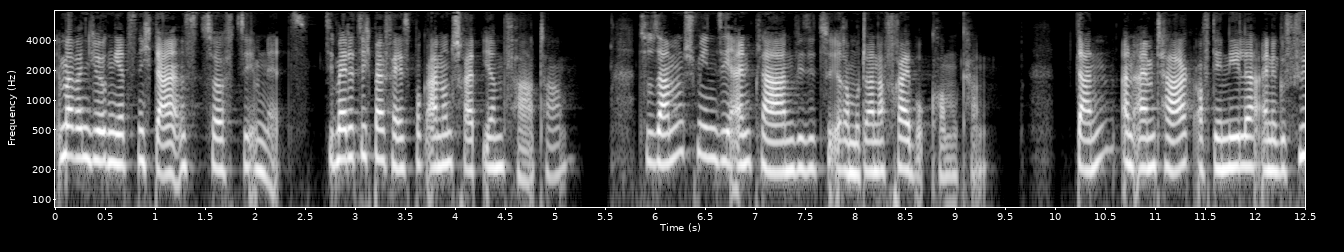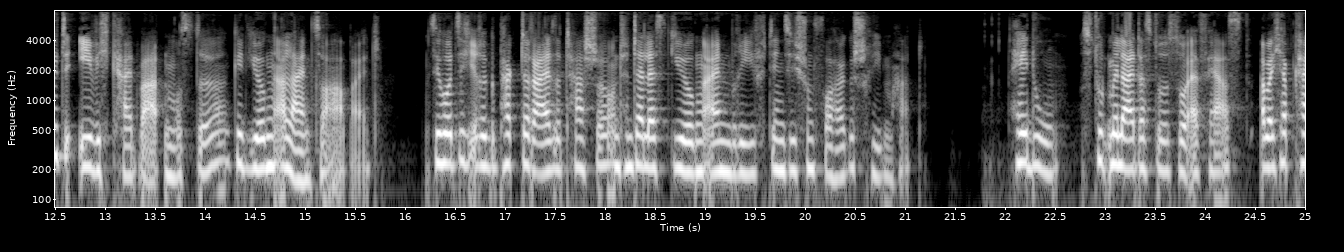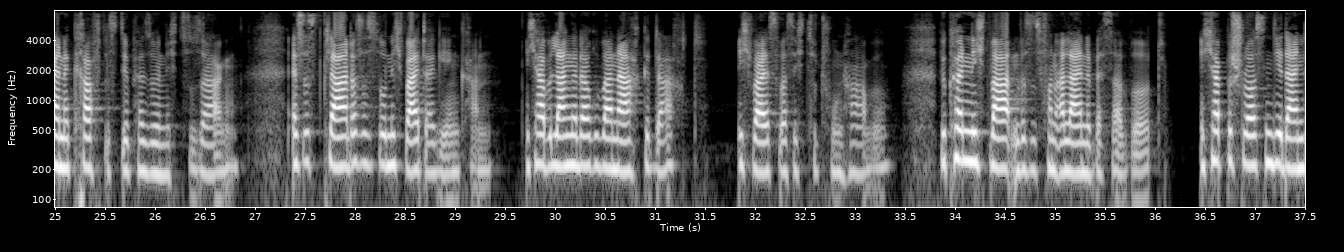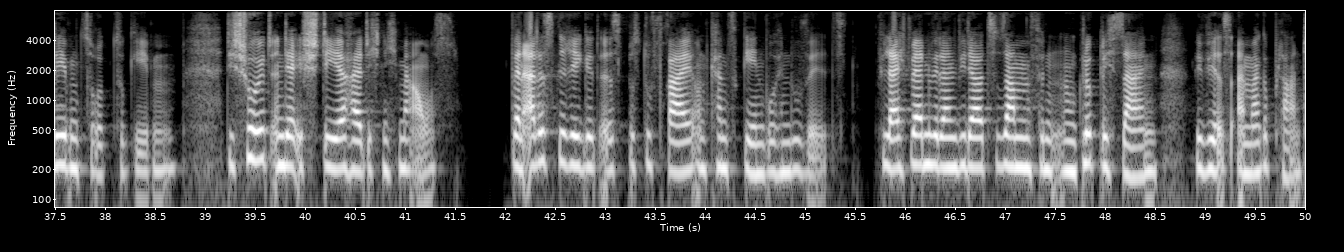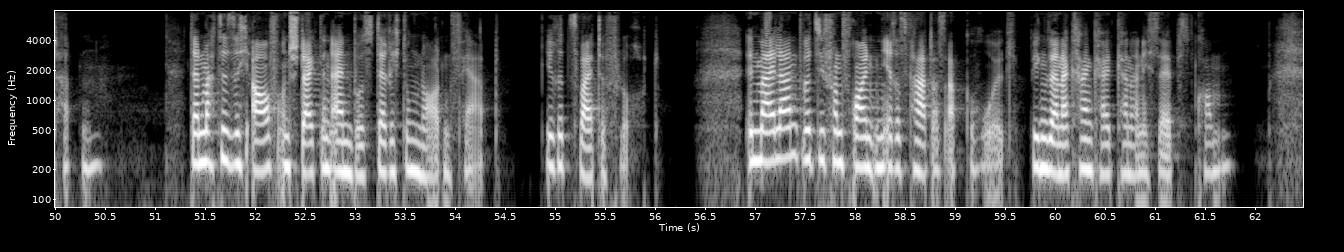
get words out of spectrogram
Immer wenn Jürgen jetzt nicht da ist, surft sie im Netz. Sie meldet sich bei Facebook an und schreibt ihrem Vater. Zusammen schmieden sie einen Plan, wie sie zu ihrer Mutter nach Freiburg kommen kann. Dann, an einem Tag, auf den Nele eine gefühlte Ewigkeit warten musste, geht Jürgen allein zur Arbeit. Sie holt sich ihre gepackte Reisetasche und hinterlässt Jürgen einen Brief, den sie schon vorher geschrieben hat. Hey du, es tut mir leid, dass du es so erfährst, aber ich habe keine Kraft, es dir persönlich zu sagen. Es ist klar, dass es so nicht weitergehen kann. Ich habe lange darüber nachgedacht. Ich weiß, was ich zu tun habe. Wir können nicht warten, bis es von alleine besser wird. Ich habe beschlossen, dir dein Leben zurückzugeben. Die Schuld, in der ich stehe, halte ich nicht mehr aus. Wenn alles geregelt ist, bist du frei und kannst gehen, wohin du willst. Vielleicht werden wir dann wieder zusammenfinden und glücklich sein, wie wir es einmal geplant hatten. Dann macht sie sich auf und steigt in einen Bus, der Richtung Norden fährt. Ihre zweite Flucht. In Mailand wird sie von Freunden ihres Vaters abgeholt. Wegen seiner Krankheit kann er nicht selbst kommen.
